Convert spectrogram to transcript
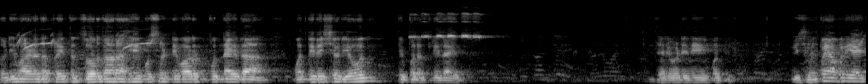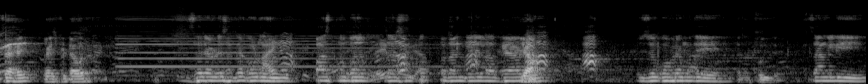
गडी मारण्याचा प्रयत्न जोरदार आहे. मुसंडी मारून पुन्हा एकदा मध्यरेश्वर येऊन ते परतलेले आहेत. जरवडीने विषय आपण यायचं आहे व्यासपीठावर. संघाकडून पाच नंबर प्रदान केलेला खेळाडू. उजव्या कोपऱ्यामध्ये. चांगली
